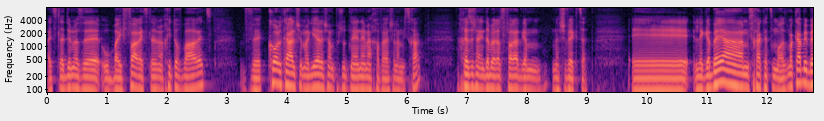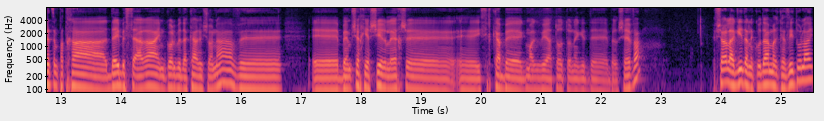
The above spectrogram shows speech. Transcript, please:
האצטדיון הזה הוא בי פאר האצטדיון הכי טוב בארץ, וכל קהל שמגיע לשם פשוט נהנה מהחוויה של המשחק. אחרי זה שאני אדבר על ספרד גם נשווה קצת. Uh, לגבי המשחק עצמו, אז מכבי בעצם פתחה די בסערה עם גול בדקה ראשונה, ובהמשך ישיר לאיך שהיא שיחקה בגמר גביע הטוטו נגד uh, באר שבע. אפשר להגיד, הנקודה המרכזית אולי,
